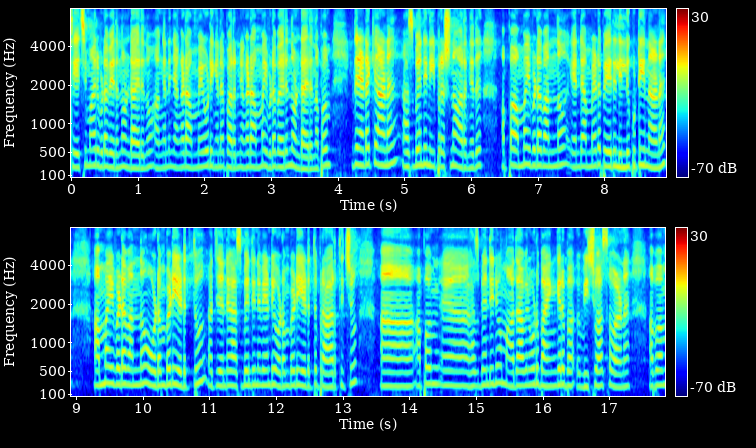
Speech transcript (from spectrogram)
ചേച്ചിമാർ ഇവിടെ വരുന്നുണ്ടായിരുന്നു. അങ്ങനെ ഞങ്ങളുടെ അമ്മയോട് ഇങ്ങനെ പറഞ്ഞു ഞങ്ങളുടെ അമ്മ ഇവിടെ വരുന്നുണ്ടായിരുന്നു. അപ്പം ഇതിനിടയ്ക്കാണ് ഹസ്ബൻഡിന് ഈ പ്രശ്നം അറിഞ്ഞത്. അപ്പോൾ അമ്മ ഇവിടെ വന്നു എന്റെ അമ്മയുടെ പേര് ലില്ലുക്കുട്ടി എന്നാണ്. അമ്മ ഇവിടെ വന്നു ഉടമ്പടി എടുത്തു എന്റെ ഹസ്ബൻഡിന് വേണ്ടി ഉടമ്പടി എടുത്ത് പ്രാർത്ഥിച്ചു. അപ്പം ഹസ്ബൻഡിനും മാതാവിനോട് ഭയങ്കര വിശ്വാസമാണ്. അപ്പം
